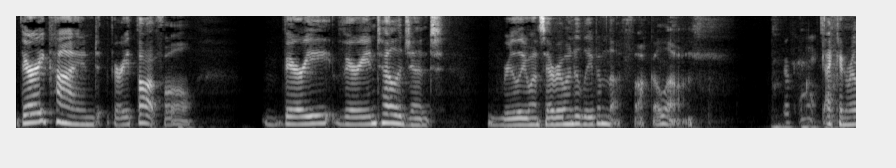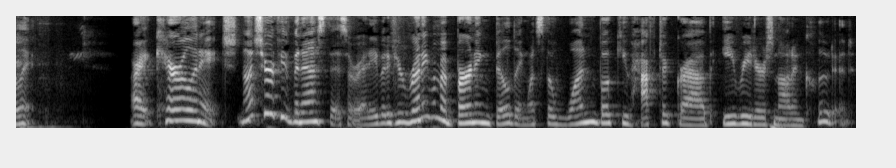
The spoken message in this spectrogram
Very kind, very thoughtful, very very intelligent. Really wants everyone to leave him the fuck alone. Okay. I can relate. All right, Carolyn H. Not sure if you've been asked this already, but if you're running from a burning building, what's the one book you have to grab, e-readers not included?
